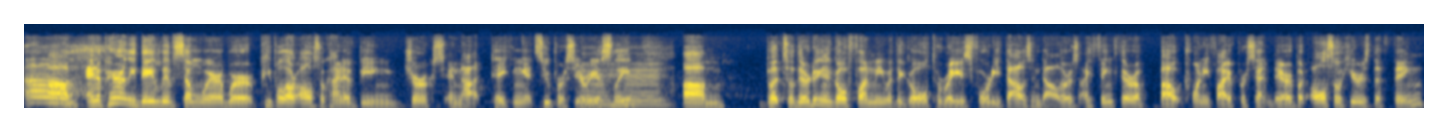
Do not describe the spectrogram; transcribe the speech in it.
Oh, Um, and apparently they live somewhere where people are also kind of being jerks and not taking it super seriously. mhm. Um, but so they're doing a GoFundMe with a goal to raise forty thousand dollars. I think they're about twenty five percent there. But also, here's the thing:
